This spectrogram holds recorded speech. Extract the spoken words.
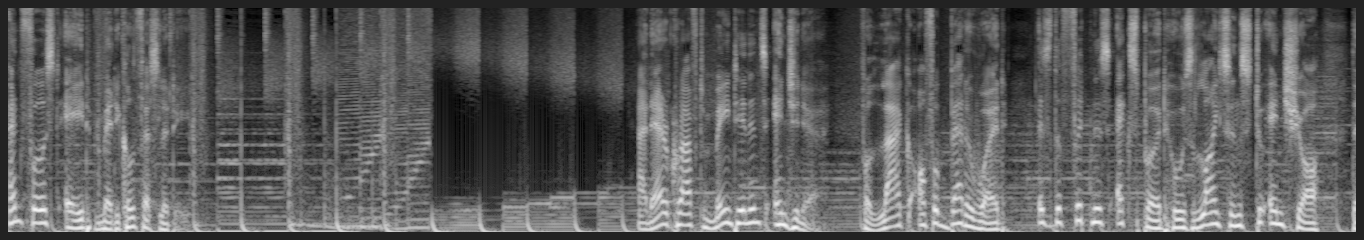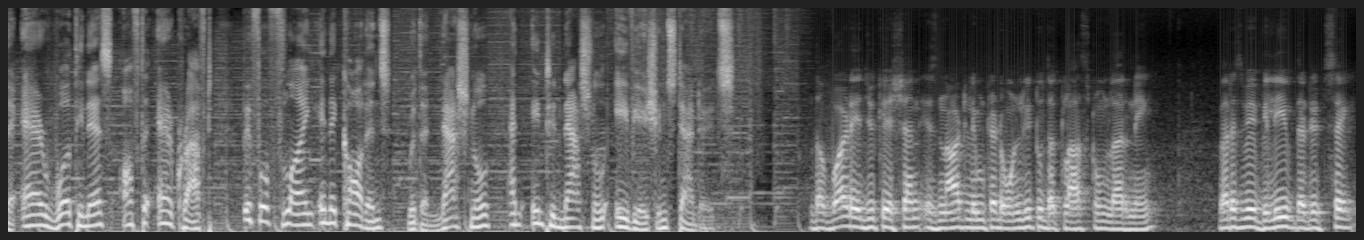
and first aid medical facility. An aircraft maintenance engineer, for lack of a better word, is the fitness expert who is licensed to ensure the airworthiness of the aircraft before flying in accordance with the national and international aviation standards. The word education is not limited only to the classroom learning, whereas we believe that it's a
